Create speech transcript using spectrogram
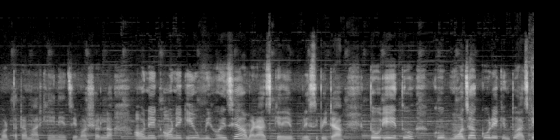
ভর্তাটা মাখিয়ে নিয়েছি। মশাল্লা অনেক অনেক ইউমি হয়েছে আমার আজকের এই রেসিপিটা তো এই তো খুব মজা করে কিন্তু আজকে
